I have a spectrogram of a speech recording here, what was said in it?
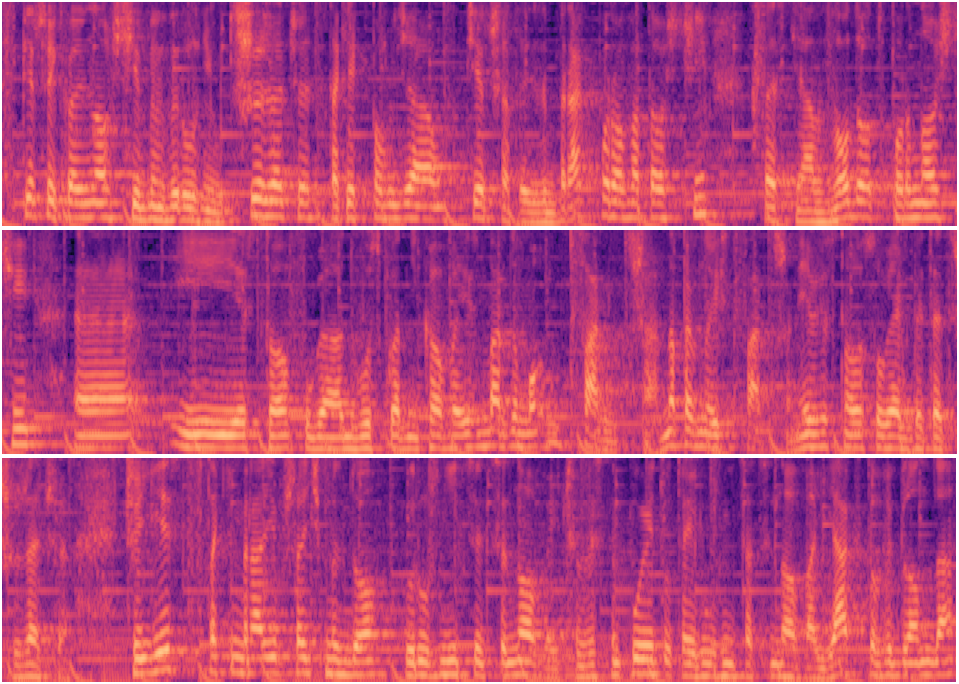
w pierwszej kolejności bym wyróżnił trzy rzeczy. Tak jak powiedziałem, pierwsza to jest brak porowatości, kwestia wodoodporności e, i jest to fuga dwuskładnikowa, jest bardzo twardsza, na pewno jest twardsza, nie? Więc to są jakby te trzy rzeczy. Czy jest w takim razie, przejdźmy do różnicy cenowej, czy występuje tutaj różnica cenowa, jak to wygląda,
